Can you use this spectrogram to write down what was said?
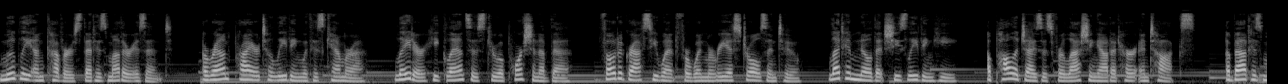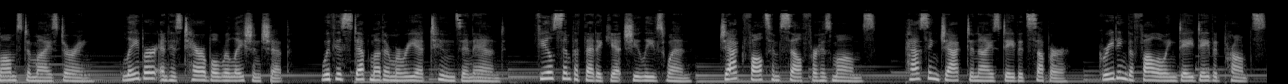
Moodly uncovers that his mother isn't around prior to leaving with his camera. Later he glances through a portion of the photographs he went for when Maria strolls into. Let him know that she's leaving he apologizes for lashing out at her and talks about his mom's demise during labor and his terrible relationship. With his stepmother Maria tunes in and feels sympathetic yet she leaves when Jack faults himself for his mom's. Passing Jack denies David supper. Greeting the following day David prompts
